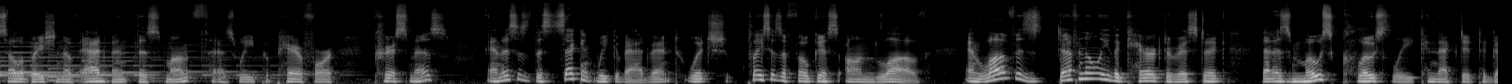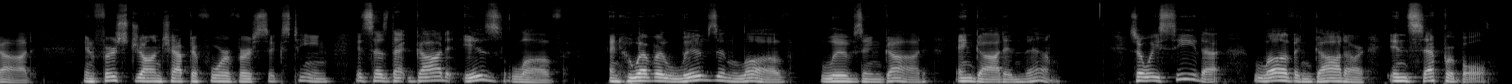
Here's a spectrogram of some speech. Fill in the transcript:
celebration of Advent this month as we prepare for Christmas. And this is the second week of Advent, which places a focus on love. And love is definitely the characteristic that is most closely connected to God. In 1 John chapter 4 verse 16, it says that God is love, and whoever lives in love lives in God, and God in them. So we see that love and God are inseparable,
